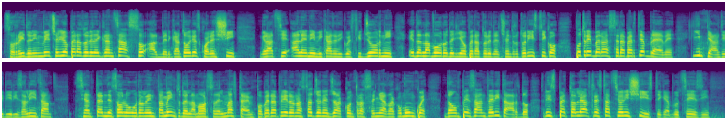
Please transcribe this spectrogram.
Sorridono invece gli operatori del Gran Sasso, albergatori e scuole sci. Grazie alle nevicate di questi giorni e al lavoro degli operatori del centro turistico potrebbero essere aperti a breve gli impianti di risalita. Si attende solo un rallentamento della morsa del maltempo per aprire una stagione già contrassegnata comunque da un pesante ritardo rispetto alle altre stazioni sciistiche abruzzesi.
